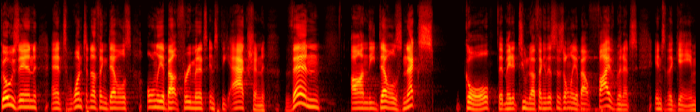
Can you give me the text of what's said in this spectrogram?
goes in, and it's one to nothing Devils. Only about three minutes into the action. Then on the Devils' next goal that made it 2 nothing, and this is only about five minutes into the game.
